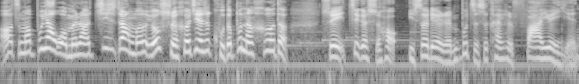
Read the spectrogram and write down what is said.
哦，怎么不要我们了？即使让我们有水喝，竟然是苦的不能喝的。所以这个时候，以色列人不只是开始发怨言，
